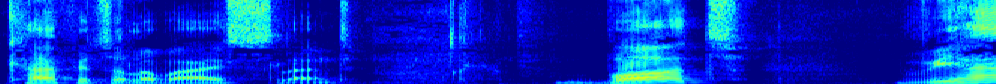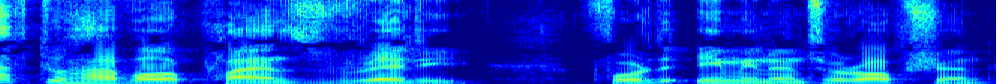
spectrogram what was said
capital of Iceland, but we have to have our plans ready for the imminent eruption.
